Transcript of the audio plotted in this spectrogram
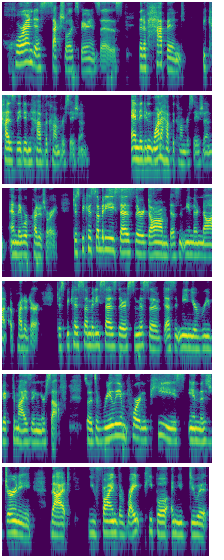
horrendous sexual experiences that have happened because they didn't have the conversation and they didn't want to have the conversation and they were predatory. Just because somebody says they're a dom doesn't mean they're not a predator. Just because somebody says they're submissive doesn't mean you're re-victimizing yourself. So it's a really important piece in this journey that you find the right people and you do it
